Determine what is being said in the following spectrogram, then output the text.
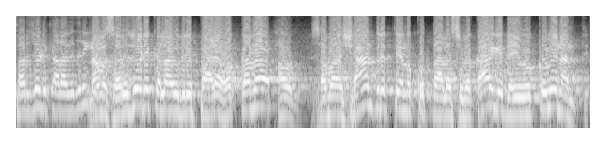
ಸರ್ಜೋಡಿ ಕಲಾವಿದ್ರಿಗೆ ನಮ್ಮ ಸರ್ಜೋಡಿ ಕಲಾವಿದ್ರಿ ಪಾಳೆ ಹೊಕ್ಕದ ಹೌದು. ಸಭಾ ಶಾಂತತೆಯನ್ನು ಕುತ್ತಾಲಿಸಬೇಕಾಗಿ ದೈವಕ್ಕೂ ವಿನಂತಿ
